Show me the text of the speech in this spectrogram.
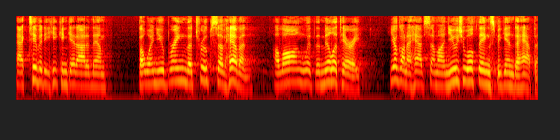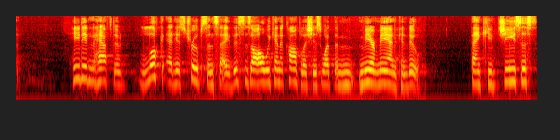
activity he can get out of them. But when you bring the troops of heaven along with the military, you're going to have some unusual things begin to happen. He didn't have to look at his troops and say, This is all we can accomplish, is what the mere man can do. Thank you, Jesus,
